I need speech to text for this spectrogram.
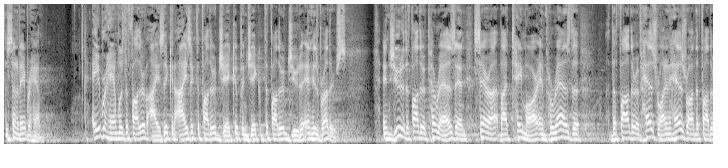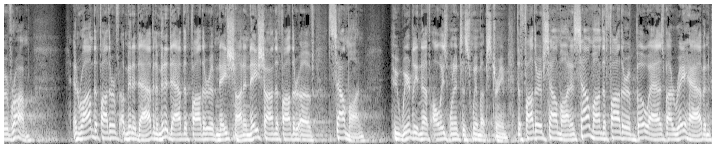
the son of Abraham. Abraham was the father of Isaac, and Isaac the father of Jacob, and Jacob the father of Judah and his brothers. And Judah the father of Perez, and Zerah by Tamar, and Perez the, the father of Hezron, and Hezron the father of Ram. And Ram the father of Amminadab, and Amminadab the father of Nahshon, and Nahshon the father of Salmon who weirdly enough always wanted to swim upstream, the father of Salmon, and Salmon the father of Boaz by Rahab, and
